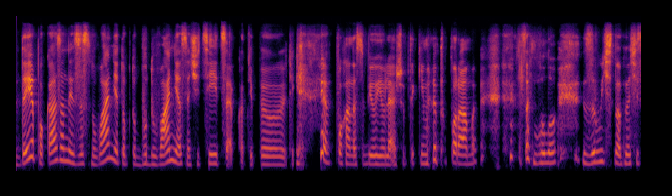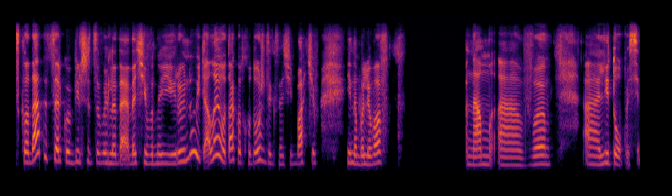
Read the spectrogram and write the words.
де показане заснування, тобто будування значить, цієї церкви. Типу, тільки я погано собі уявляю, щоб такими топорами це було зручно значить, складати церкву. Більше це виглядає, наче вони її руйнують, але отак от художник значить, бачив і намалював нам в літописі.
